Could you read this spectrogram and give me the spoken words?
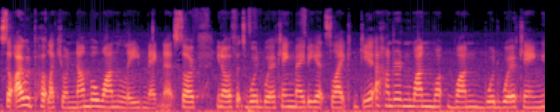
So I would put like your number one lead magnet. So, you know, if it's woodworking, maybe it's like get 101 one woodworking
